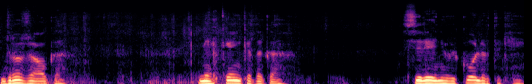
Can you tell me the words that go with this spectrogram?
дрожалка. Мягкенька така. Сиреневий колір такий.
